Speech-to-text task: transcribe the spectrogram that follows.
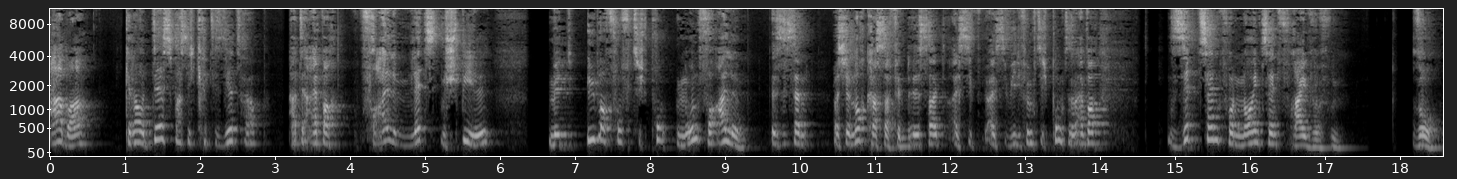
Aber genau das, was ich kritisiert habe, hat er einfach vor allem im letzten Spiel mit über 50 Punkten und vor allem, es ist dann, was ich ja noch krasser finde, ist halt, als die, als die, wie die 50 Punkte sind, einfach 17 von 19 Freiwürfen. So.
